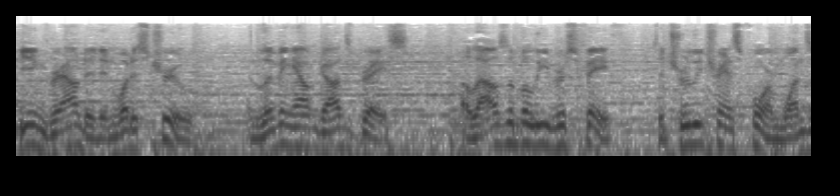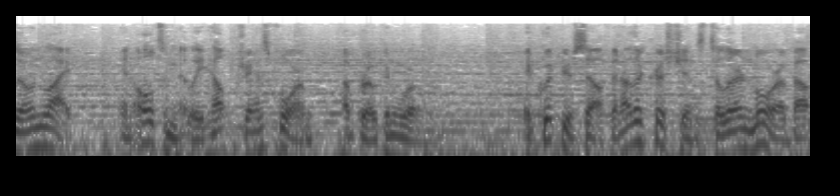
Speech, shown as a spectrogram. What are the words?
Being grounded in what is true and living out God's grace allows a believer's faith to truly transform one's own life and ultimately help transform a broken world. Equip yourself and other Christians to learn more about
